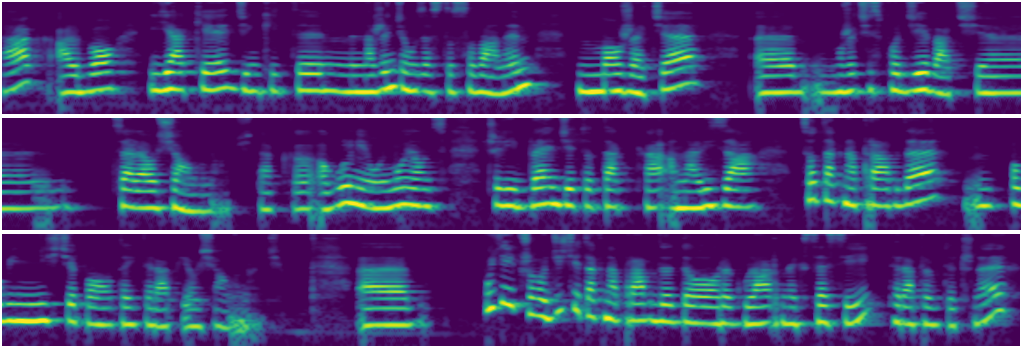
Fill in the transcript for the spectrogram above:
tak? Albo jakie dzięki tym narzędziom zastosowanym możecie, e, możecie spodziewać się cele osiągnąć, tak ogólnie ujmując, czyli będzie to taka analiza, co tak naprawdę powinniście po tej terapii osiągnąć. E, Później przechodzicie tak naprawdę do regularnych sesji terapeutycznych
